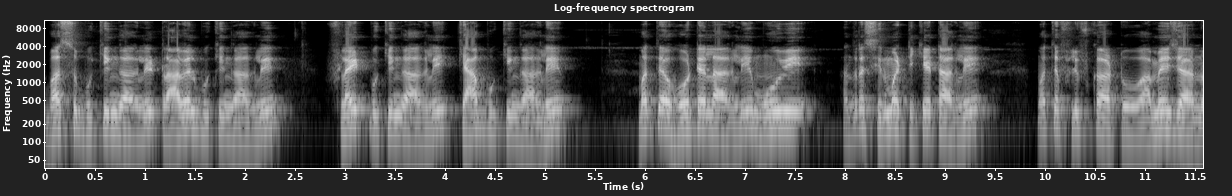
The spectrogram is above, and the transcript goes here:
ಬಸ್ ಬುಕ್ಕಿಂಗ್ ಆಗಲಿ ಟ್ರಾವೆಲ್ ಬುಕ್ಕಿಂಗ್ ಆಗಲಿ ಫ್ಲೈಟ್ ಬುಕ್ಕಿಂಗ್ ಆಗಲಿ ಕ್ಯಾಬ್ ಬುಕ್ಕಿಂಗ್ ಆಗಲಿ, ಮತ್ತು ಹೋಟೆಲ್ ಆಗಲಿ ಮೂವಿ ಅಂದರೆ ಸಿನಿಮಾ ಟಿಕೆಟ್ ಆಗಲಿ ಮತ್ತು ಫ್ಲಿಪ್ಕಾರ್ಟು ಎಲ್ಲ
